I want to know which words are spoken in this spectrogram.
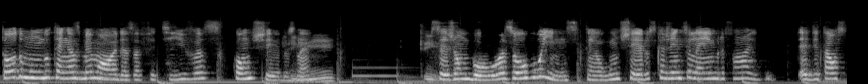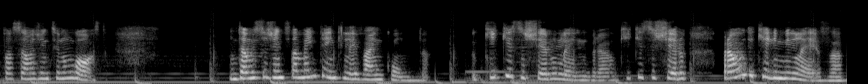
Todo mundo tem as memórias afetivas com cheiros, né? Sim. né? Sim. Sejam boas ou ruins. Tem alguns cheiros que a gente lembra e fala, é de tal situação a gente não gosta. Então isso a gente também tem que levar em conta. O que que esse cheiro lembra? O que que esse cheiro, para onde que ele me leva?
